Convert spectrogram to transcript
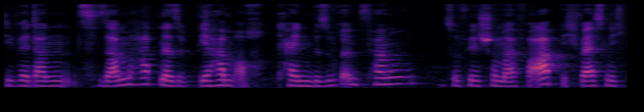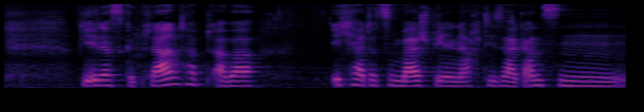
die wir dann zusammen hatten, also wir haben auch keinen Besuch empfangen, so viel schon mal vorab. Ich weiß nicht, wie ihr das geplant habt, aber ich hatte zum Beispiel nach dieser ganzen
